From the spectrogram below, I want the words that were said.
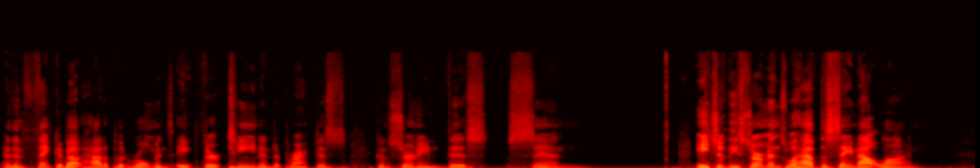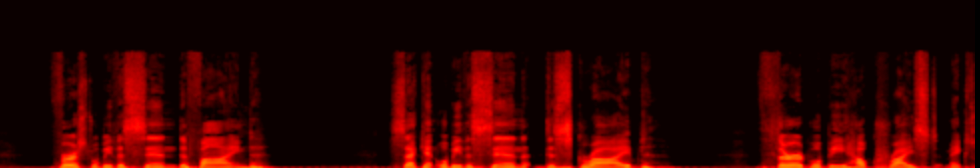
and then think about how to put Romans 8:13 into practice concerning this sin. Each of these sermons will have the same outline. First will be the sin defined. Second will be the sin described. Third will be how Christ makes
